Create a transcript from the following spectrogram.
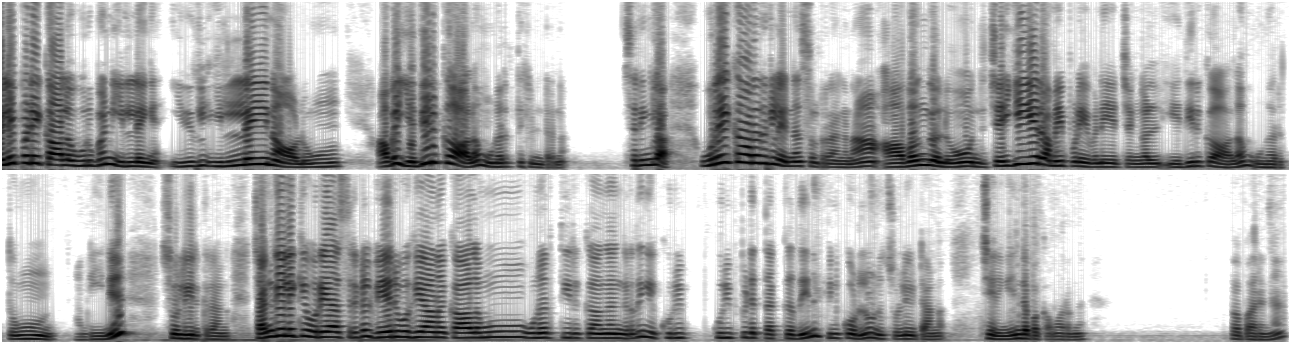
வெளிப்படை கால உருபன் இல்லைங்க. இல் இல்லைனாலும் அவை எதிர்காலம் உணர்த்துகின்றன. சரிங்களா? உரைக்காரர்கள் என்ன சொல்கிறாங்கன்னா அவங்களும் இந்த செய்யியர் அமைப்புடைய வினையச்சங்கள் எதிர்காலம் உணர்த்தும் அப்படின்னு சொல்லியிருக்கிறாங்க. சங்க இலக்கிய உரையாசிரியர்கள் வேறு வகையான காலமும் உணர்த்தி இருக்காங்கங்கிறது இங்கே குறி குறிப்பிடத்தக்கதுன்னு பின்கோடில் ஒன்று சொல்லிட்டாங்க. சரிங்க இந்த பக்கம் வருங்க. இப்போ பாருங்கள்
